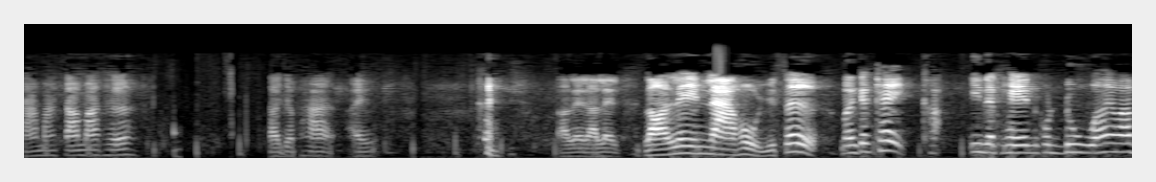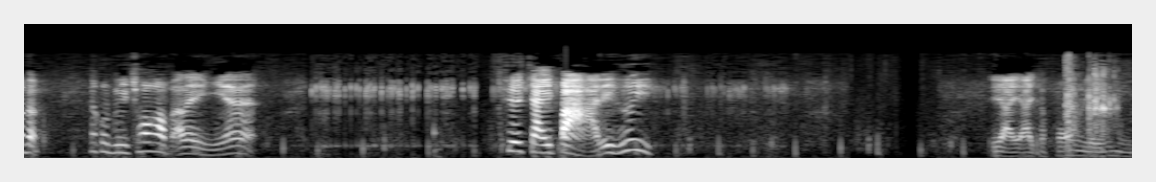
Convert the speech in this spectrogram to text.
ตามมาตามมาเธอ เราจะพาไอ้เราเล่นเราเล่นเราเล่นนะโหยูเซอร์ มันก็แค่อินเตอร์เทนคนดูให้มาแบบให้คนดูชอบอะไรอย่างเงี้ย เชื่อใจป่าดิเฮ้ยใหญ่อาจจะฟ้องเลยมึง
